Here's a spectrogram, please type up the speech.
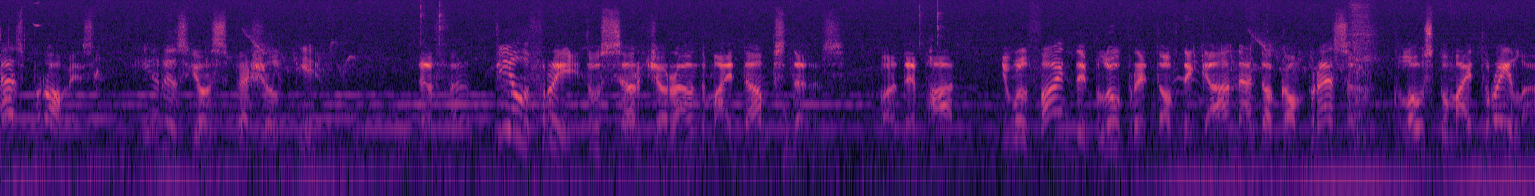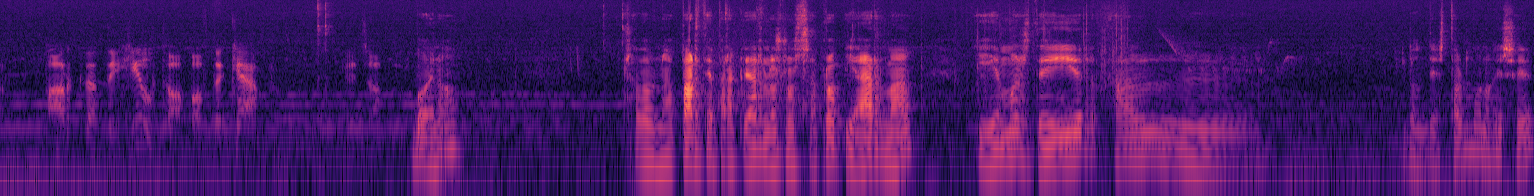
As promised, here is your special gift. The feel free to search around my dumpsters. For the part, you will find the blueprint of the gun and the compressor close to my trailer. Bueno, nos ha dado una parte para crearnos nuestra propia arma y hemos de ir al... ¿Dónde está el mono ese?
